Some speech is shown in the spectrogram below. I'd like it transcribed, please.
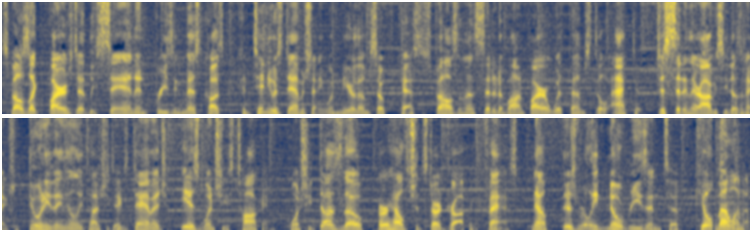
Spells like Fire's Deadly Sin and Freezing Mist cause continuous damage to anyone near them, so cast the spells and then sit at a bonfire with them still active. Just sitting there obviously doesn't actually do anything, the only time she takes damage is when she's talking. Once she does, though, her health should start dropping fast. Now, there's really no reason to kill Melina.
